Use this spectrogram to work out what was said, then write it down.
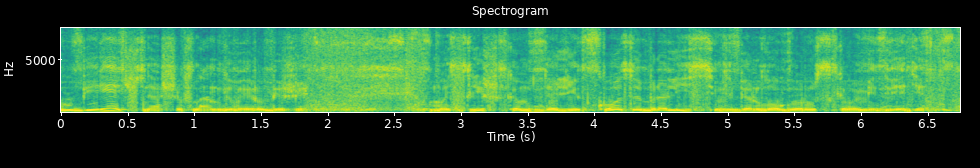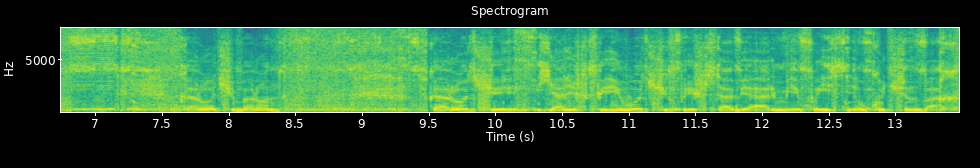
уберечь наши фланговые рубежи. Мы слишком далеко забрались в берлогу русского медведя. Короче, барон, короче, я лишь переводчик при штабе армии, пояснил Кученбах.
